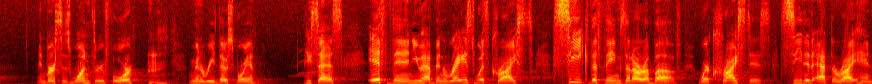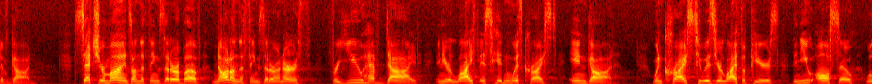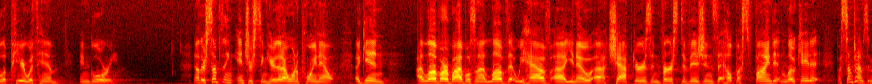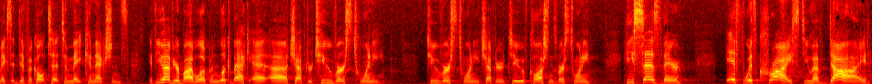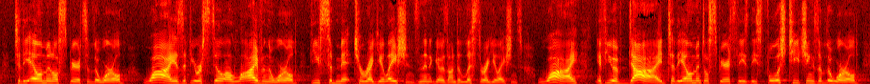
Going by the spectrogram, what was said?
in verses 1 through 4. I'm going to read those for you. He says, If then you have been raised with Christ, seek the things that are above, where Christ is, seated at the right hand of God. Set your minds on the things that are above, not on the things that are on earth, for you have died, and your life is hidden with Christ in God. When Christ, who is your life, appears, then you also will appear with him in glory. Now, there's something interesting here that I want to point out. Again, I love our Bibles, and I love that we have, uh, you know, uh, chapters and verse divisions that help us find it and locate it. But sometimes it makes it difficult to, to make connections. If you have your Bible open, look back at uh, chapter 2, verse 20. 2, verse 20. Chapter 2 of Colossians, verse 20. He says there, If with Christ you have died to the elemental spirits of the world, why, as if you were still alive in the world, do you submit to regulations? And then it goes on to list the regulations. Why, if you have died to the elemental spirits, these, these foolish teachings of the world,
